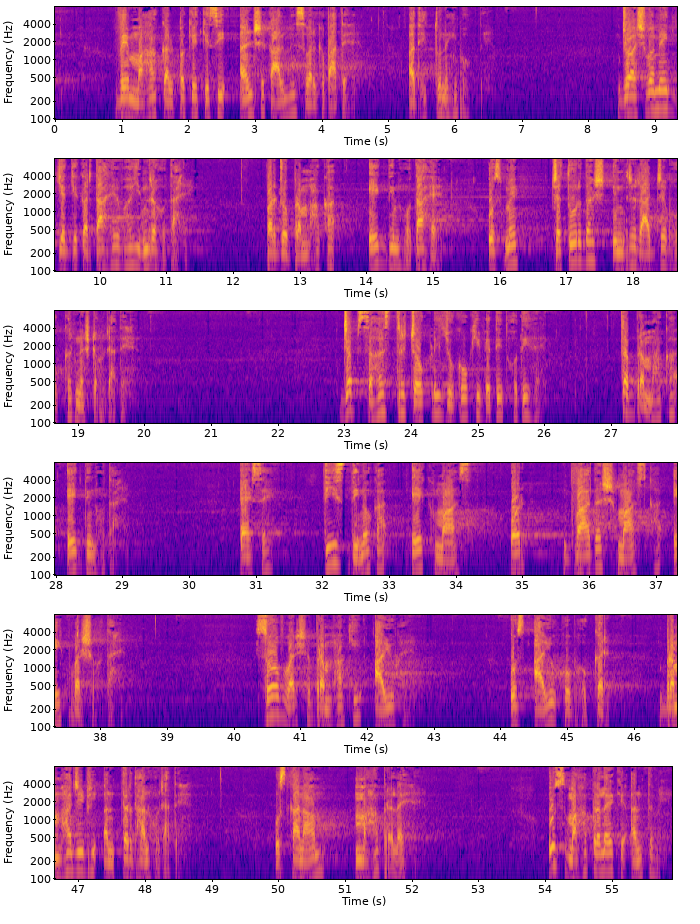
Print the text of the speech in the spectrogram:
वे महाकल्प के किसी अंश काल में स्वर्ग पाते हैं। अधिक तो नहीं भोगते। जो अश्व में यज्ञ करता है, वह इंद्र होता है। पर जो ब्रह्मा का एक दिन होता है, उसमें चतुर्दश इंद्र राज्य भोगकर नष्ट हो जाते हैं। जब सहस्त्र चौकड़ी युगों की व्यतीत होती है, तब ब्रह्मा का एक दिन होता है। ऐसे तीस दिनों का एक मास और द्वादश मास का एक वर्ष होता है। सौ वर्ष ब्रह्मा की आयु है। उस आयु को भोगकर ब्रह्मा जी भी अंतर्धान हो जाते हैं। उसका नाम महाप्रलय है। उस महाप्रलय के अंत में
